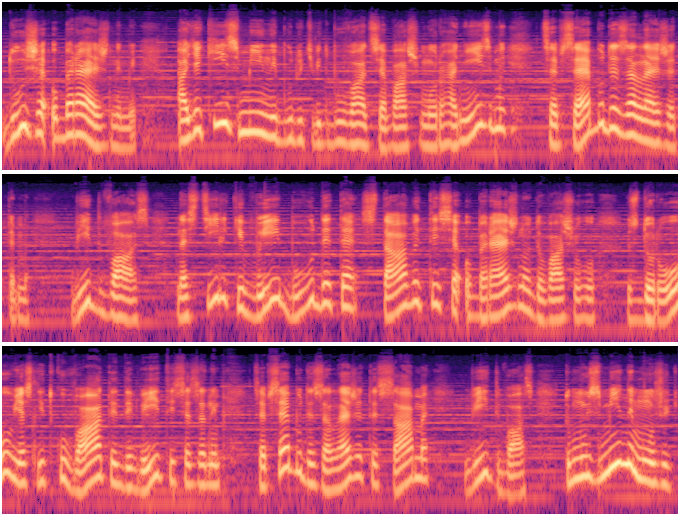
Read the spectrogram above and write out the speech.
дуже обережними. А які зміни будуть відбуватися в вашому організмі, це все буде залежатиме від вас. Настільки ви будете ставитися обережно до вашого здоров'я, слідкувати, дивитися за ним. Це все буде залежати саме від вас. Тому зміни можуть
